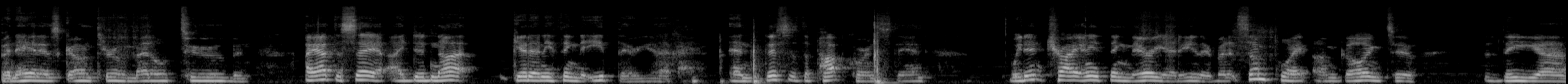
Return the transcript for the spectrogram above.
bananas going through a metal tube, and I have to say I did not get anything to eat there yet. And this is the popcorn stand. We didn't try anything there yet either, but at some point I'm going to the uh,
